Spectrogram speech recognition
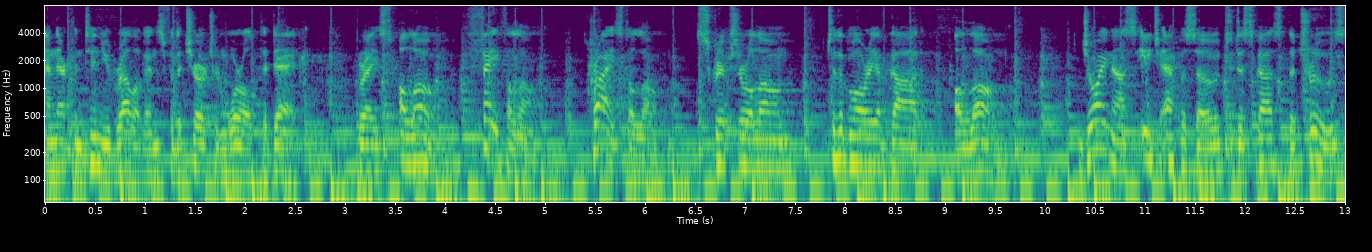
and their continued relevance for the church and world today. Grace alone, faith alone, Christ alone, Scripture alone, to the glory of God alone. Join us each episode to discuss the truths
